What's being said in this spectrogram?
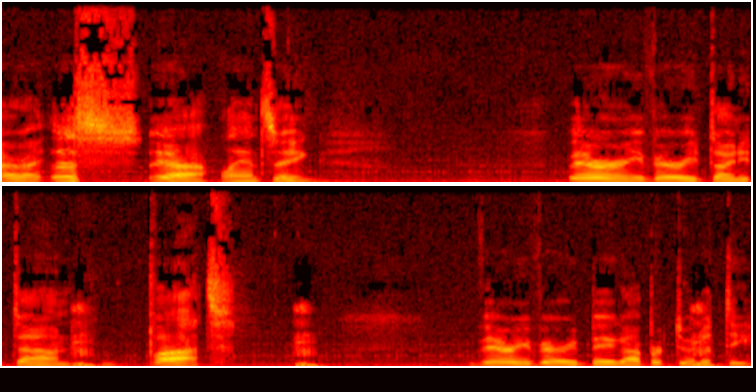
Alright, this, yeah, Lansing. Very, very tiny town, but very, very big opportunity.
